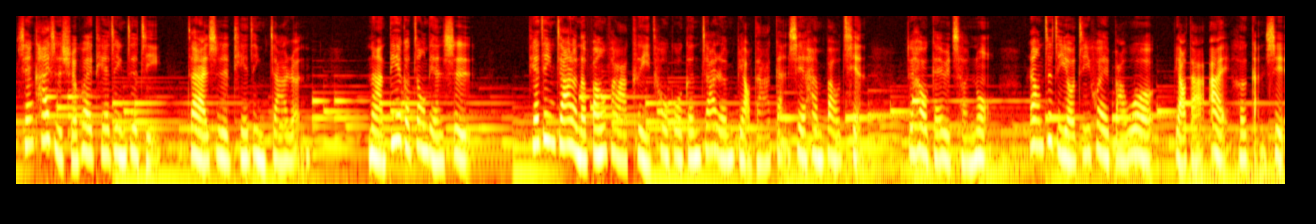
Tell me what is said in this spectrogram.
先开始学会贴近自己，再来是贴近家人。那第二个重点是。贴近家人的方法，可以透过跟家人表达感谢和抱歉，最后给予承诺，让自己有机会把握表达爱和感谢，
